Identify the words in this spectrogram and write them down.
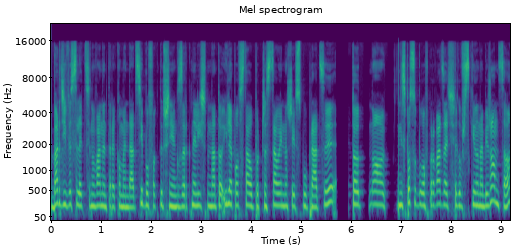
bardziej wyselekcjonowane te rekomendacje, bo faktycznie jak zerknęliśmy na to, ile powstało podczas całej naszej współpracy, to no, nie sposób było wprowadzać tego wszystkiego na bieżąco,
